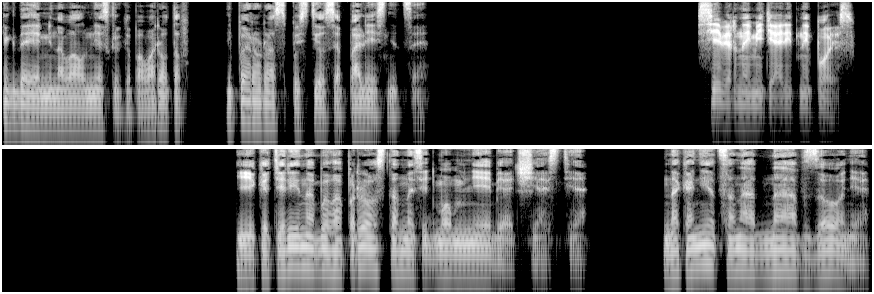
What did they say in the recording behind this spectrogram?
когда я миновал несколько поворотов и пару раз спустился по лестнице. Северный метеоритный пояс. Екатерина была просто на седьмом небе от счастья. Наконец она одна в зоне.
